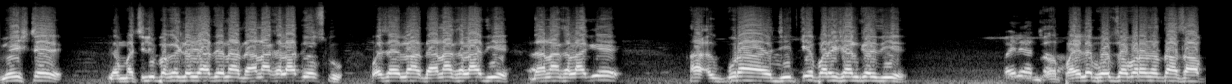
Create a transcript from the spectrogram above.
वेस्ट है। जब मछली पकड़ ले जाते ना दाना खिलाते उसको। वैसा दाना खिला दिए। दाना खिला के हाँ, पूरा जीत के परेशान कर दिए। पहले अच्छा पहले बहुत ज़बरदस्त था साहब।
